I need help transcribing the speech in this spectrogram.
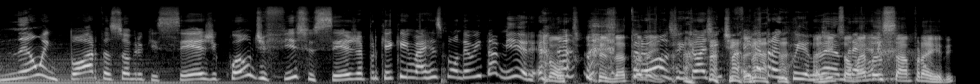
Não importa sobre o que seja, quão difícil seja, porque quem vai responder é o Itamir. Pronto, exatamente. Pronto, então a gente fica tranquilo, a né, A gente André? só vai lançar para ele.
